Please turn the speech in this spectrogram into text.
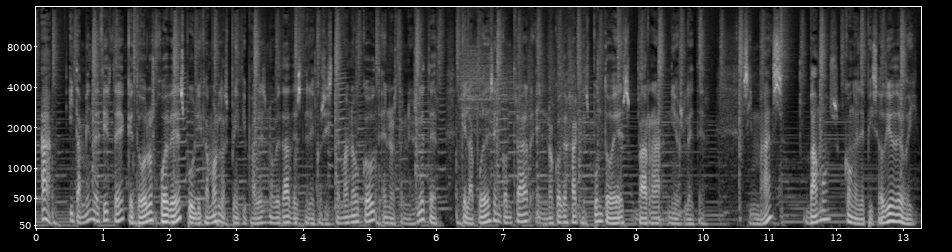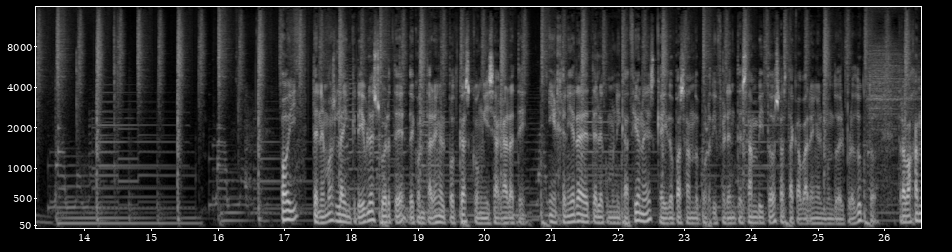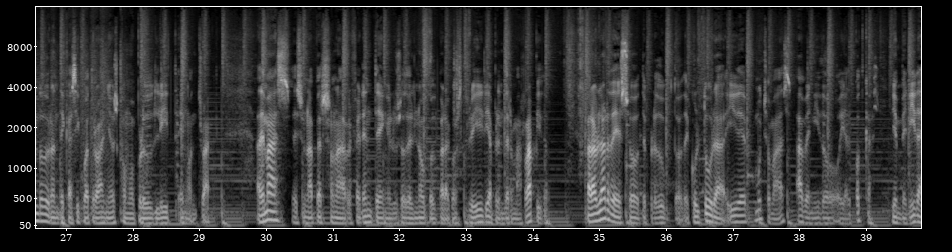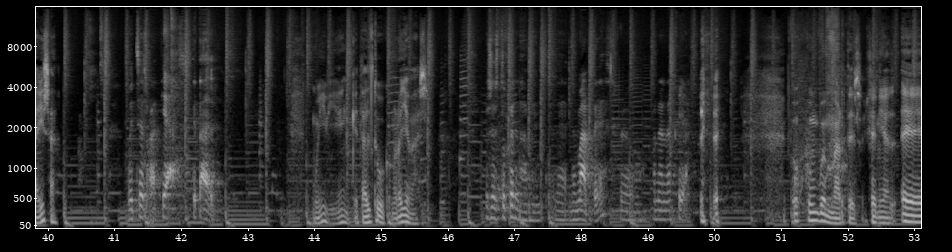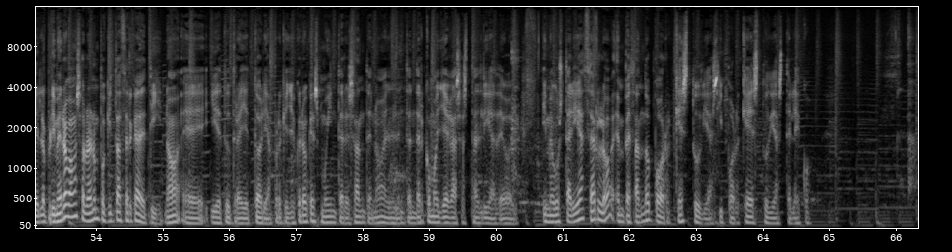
Ah, y también decirte que todos los jueves publicamos las principales novedades del ecosistema no code en nuestra newsletter, que la puedes encontrar en nocodehackers.es barra newsletter. Sin más, Vamos con el episodio de hoy. Hoy tenemos la increíble suerte de contar en el podcast con Isa Gárate, ingeniera de telecomunicaciones que ha ido pasando por diferentes ámbitos hasta acabar en el mundo del producto, trabajando durante casi cuatro años como Product Lead en OnTrack. Además, es una persona referente en el uso del no-code para construir y aprender más rápido. Para hablar de eso, de producto, de cultura y de mucho más, ha venido hoy al podcast. Bienvenida, Isa. Muchas gracias. ¿Qué tal? Muy bien. ¿Qué tal tú? ¿Cómo lo llevas? Pues estupendamente. De, martes, pero con energía. un buen martes, genial. Eh, lo primero vamos a hablar un poquito acerca de ti, ¿no? Eh, y de tu trayectoria, porque yo creo que es muy interesante, ¿no? El entender cómo llegas hasta el día de hoy. Y me gustaría hacerlo empezando por qué estudias y por qué estudias Teleco.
